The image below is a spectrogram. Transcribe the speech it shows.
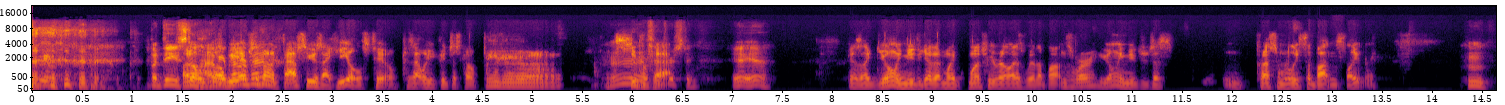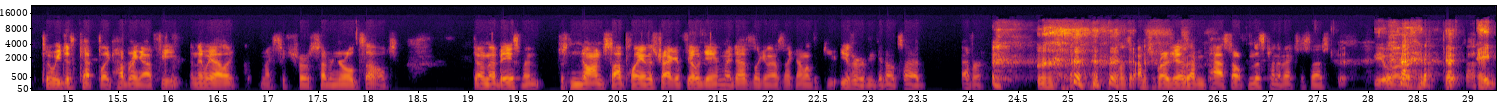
You know, but do you Oh, still have no, we actually found it faster to use our heels too, because that way you could just go. It's Ah, super fast. Interesting. Yeah, yeah. Because like you only need to get it. Like once we realized where the buttons were, you only need to just press and release the button slightly. Hmm. So we just kept like hovering our feet, and then we had like my six or seven year old selves down in that basement, just nonstop playing this track and field game. My dad's looking at us like, I don't think you either of you get outside ever. I'm surprised you guys haven't passed out from this kind of exercise. You hey,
